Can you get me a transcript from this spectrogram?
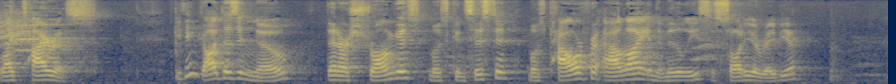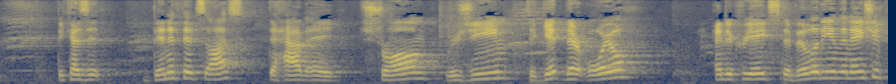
like Tyrus. You think God doesn't know that our strongest, most consistent, most powerful ally in the Middle East is Saudi Arabia? Because it benefits us to have a strong regime to get their oil and to create stability in the nation,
